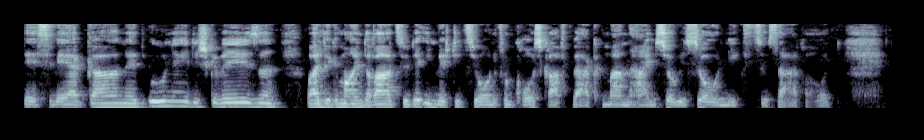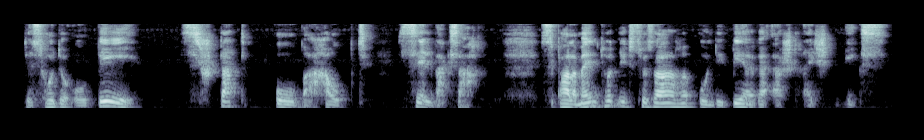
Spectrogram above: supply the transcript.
Das wäre gar nicht unnötig gewesen, weil der Gemeinderat zu den Investitionen vom Großkraftwerk Mannheim sowieso nichts zu sagen hat. Das hat der OB, das Stadtoberhaupt, selber gesagt. Das Parlament hat nichts zu sagen und die Bürger erst recht nichts.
